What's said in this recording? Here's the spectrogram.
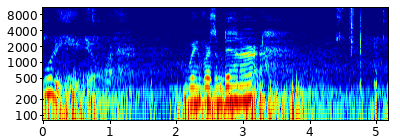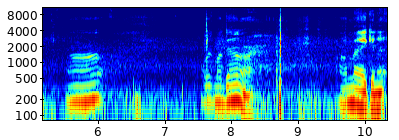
What are you doing? Waiting for some dinner. Uh, where's my dinner? I'm making it.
